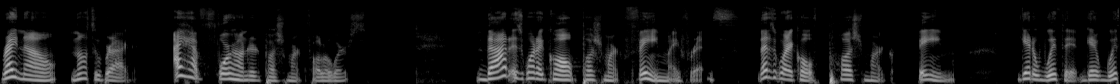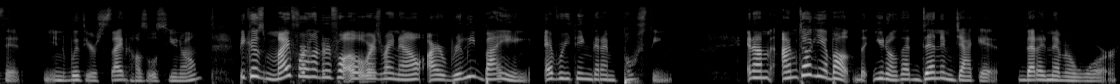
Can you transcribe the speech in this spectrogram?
Right now, not to brag, I have 400 Poshmark followers. That is what I call Poshmark fame, my friends. That is what I call Poshmark fame. Get with it. Get with it with your side hustles, you know? Because my 400 followers right now are really buying everything that I'm posting. And I'm I'm talking about the, you know that denim jacket that I never wore.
